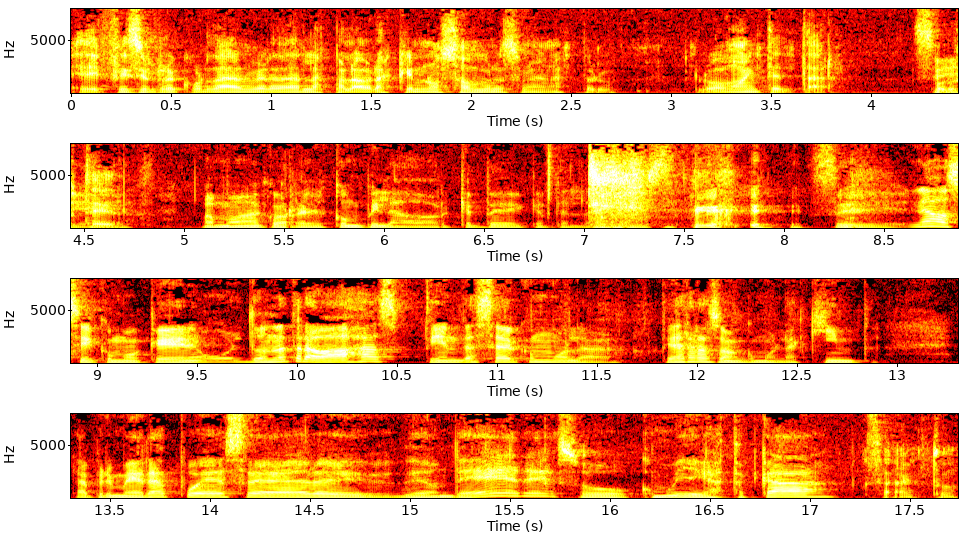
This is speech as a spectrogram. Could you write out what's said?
Es difícil recordar, ¿verdad? Las palabras que no son venezolanas, pero lo vamos a intentar. Sí, Por ustedes. Vamos a correr el compilador que te, que te lo Sí. No, sí, como que donde trabajas tiende a ser como la. Tienes razón, como la quinta. La primera puede ser eh, de dónde eres, o cómo llegaste acá, Exacto.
